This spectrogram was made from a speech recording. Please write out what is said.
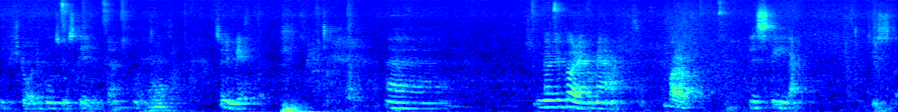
Ni förstår, det är hon som har skrivit den. Mm. Så ni vet. Eh, men vi börjar med att bara bli stilla, tysta.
